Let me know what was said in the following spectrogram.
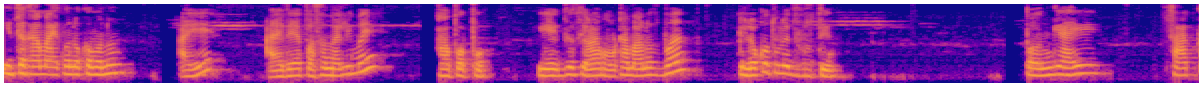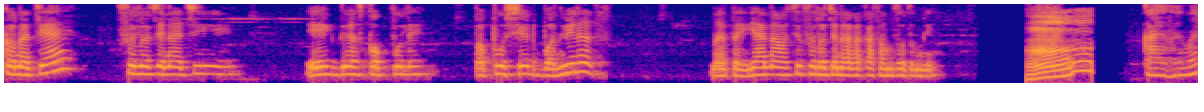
इथं काम ऐकू नको म्हणून. आई आयडिया पसंत आली माई हा पप्पू. एक दिवस एवढा मोठा माणूस बन की लोक तुला धुरतील. पंगी आई सात कोणाची आहे सुलोचनाची. एक दिवस पप्पूले. पप्पू शेट बनवीलच. नाही तर या नावाची सुलोचना का समजा तुम्ही. काय होय माय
